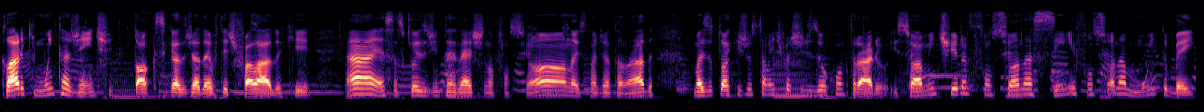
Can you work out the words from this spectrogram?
Claro que muita gente tóxica já deve ter te falado que ah, essas coisas de internet não funcionam, isso não adianta nada, mas eu tô aqui justamente para te dizer o contrário. Isso é uma mentira, funciona sim e funciona muito bem.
